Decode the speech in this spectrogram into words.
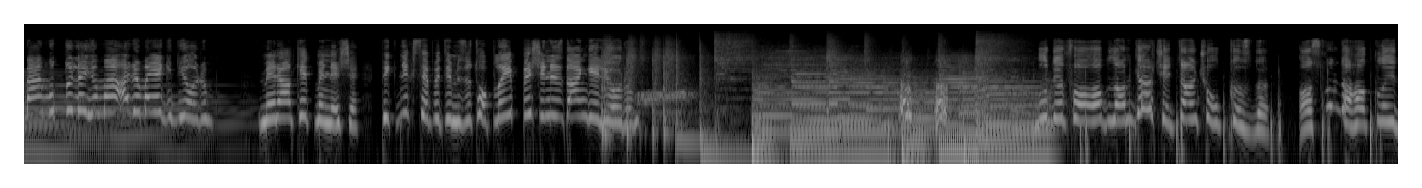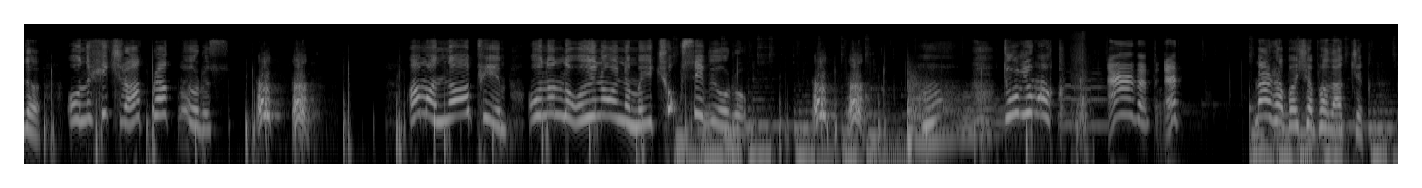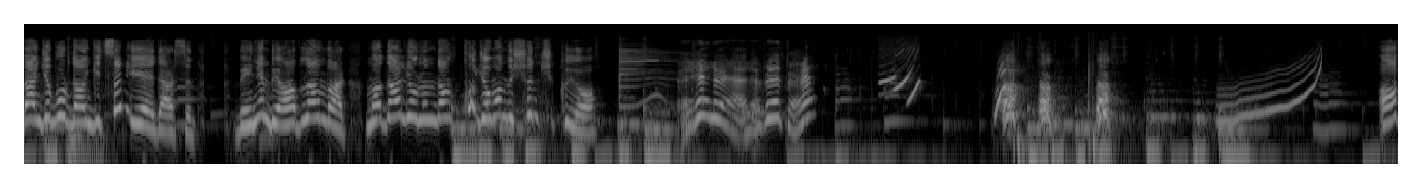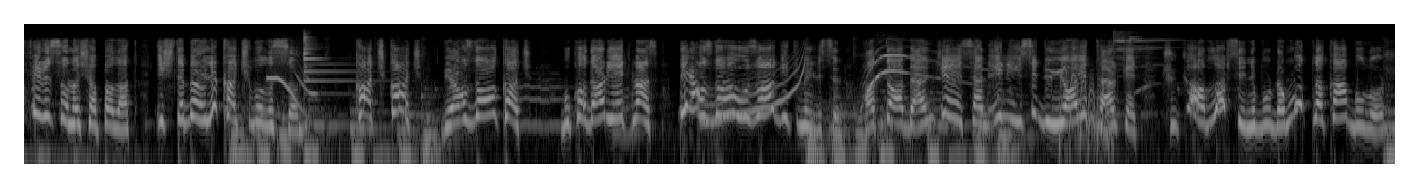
Ben Mutlu'yla yumağı aramaya gidiyorum. Merak etme Neşe, piknik sepetimizi toplayıp peşinizden geliyorum. Bu defa ablam gerçekten çok kızdı. Aslında haklıydı. Onu hiç rahat bırakmıyoruz. Ama ne yapayım? Onunla oyun oynamayı çok seviyorum. Ha? Dur yumak. Merhaba şapalakçık. Bence buradan gitsen iyi edersin. Benim bir ablam var. Madalyonundan kocaman ışın çıkıyor. Aferin sana şapalat. İşte böyle kaçmalısın. Kaç kaç. Biraz daha kaç. Bu kadar yetmez. Biraz daha uzağa gitmelisin. Hatta bence sen en iyisi dünyayı terk et. Çünkü ablam seni burada mutlaka bulur.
